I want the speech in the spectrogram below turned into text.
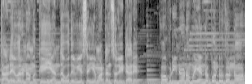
தலைவர் நமக்கு எந்த உதவியும் செய்ய மாட்டேன்னு சொல்லிட்டாரு. அப்படின்னா நம்ம என்ன பண்றதுன்னா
